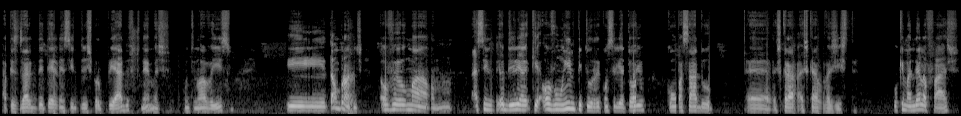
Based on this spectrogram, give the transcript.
apesar de terem sido expropriados, né? mas continuava isso. E então, pronto, houve uma. Assim, eu diria que houve um ímpeto reconciliatório com o passado é, escra escravagista. O que Mandela faz,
